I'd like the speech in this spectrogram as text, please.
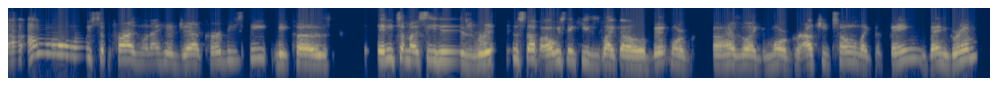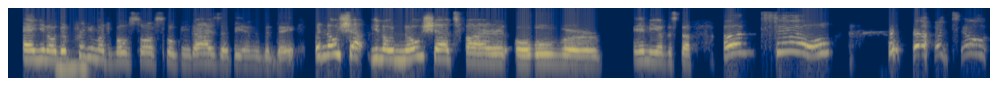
I- I'm always surprised when I hear Jack Kirby speak because anytime I see his written stuff, I always think he's like a bit more uh, has like more grouchy tone, like the Thing, Ben Grimm. And you know they're pretty much both soft-spoken guys at the end of the day. But no shot, you know, no shots fired over any of the stuff until until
